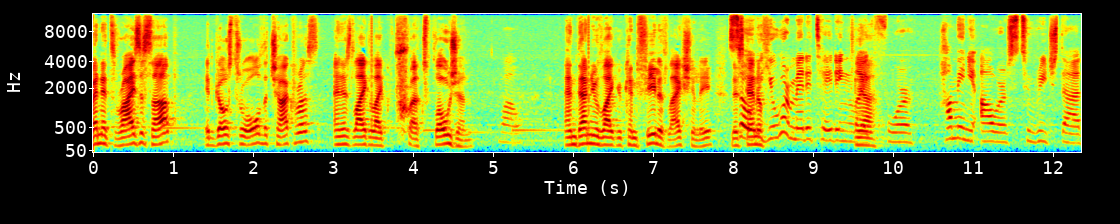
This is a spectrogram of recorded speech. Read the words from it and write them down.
when it rises up, it goes through all the chakras, and it's like like explosion, Wow. And then you like you can feel it actually. This so kind of you were meditating like Yeah. for how many hours to reach that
